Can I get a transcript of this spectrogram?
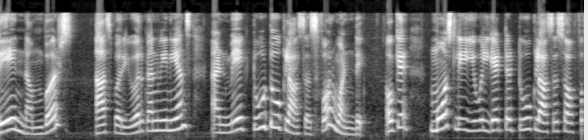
day numbers as per your convenience and make two two classes for one day. Okay? Mostly you will get two classes of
